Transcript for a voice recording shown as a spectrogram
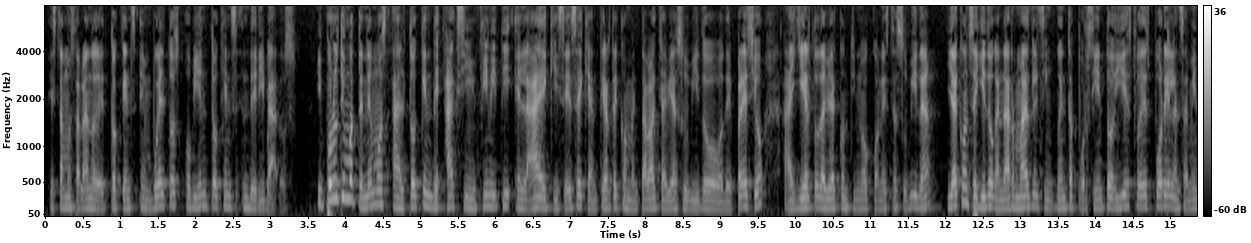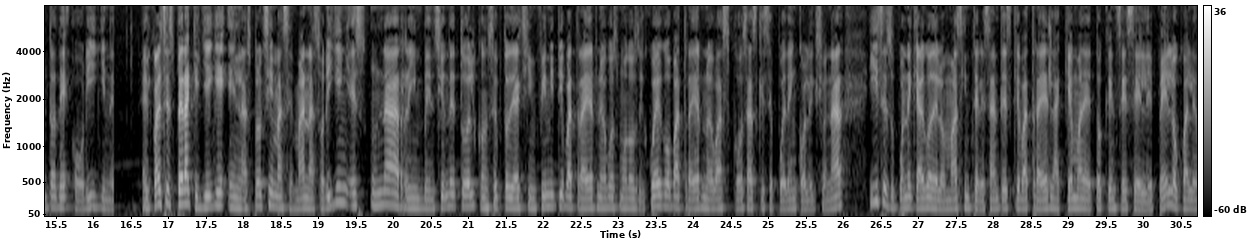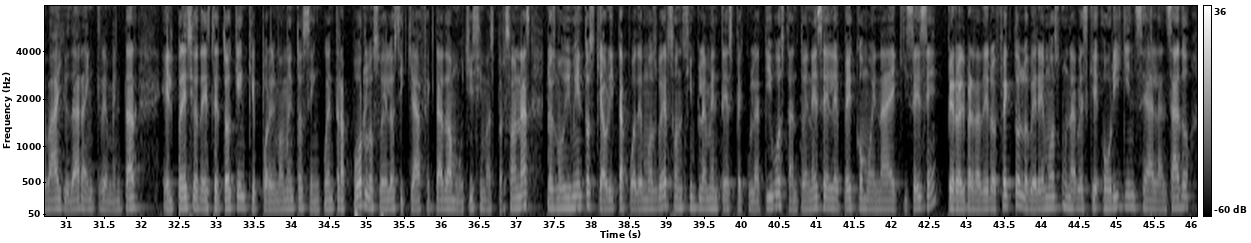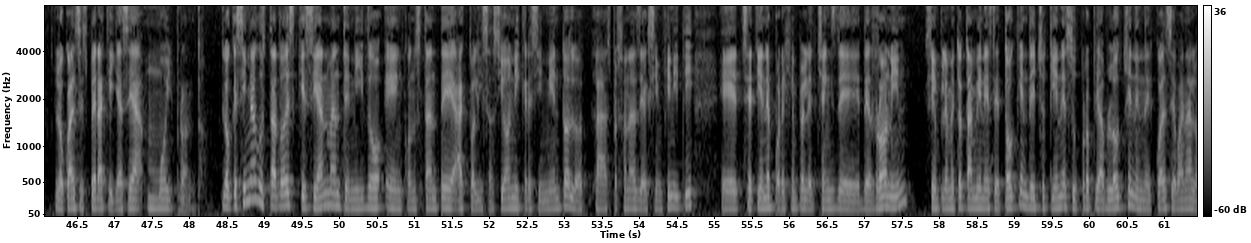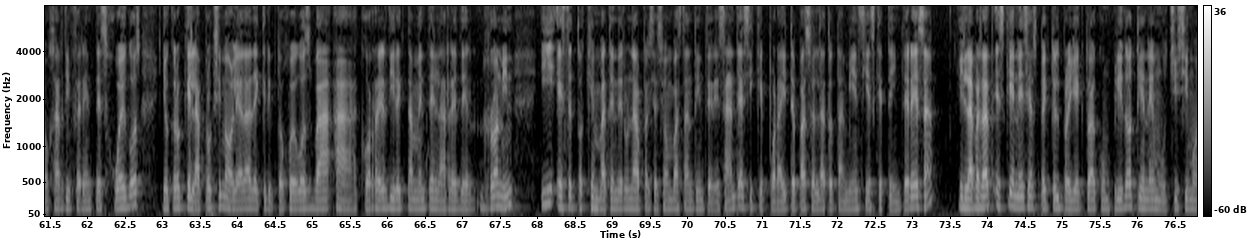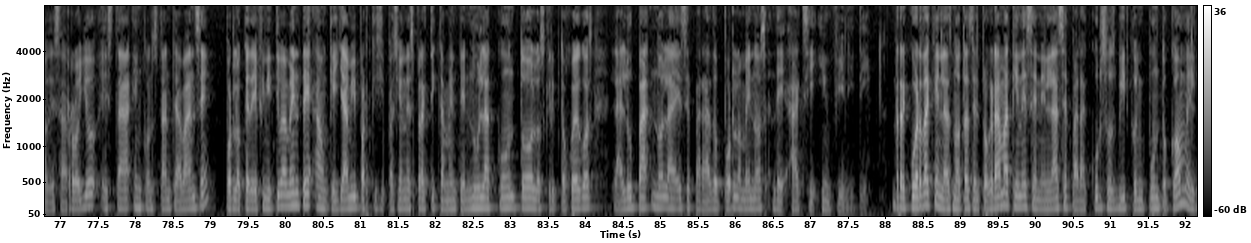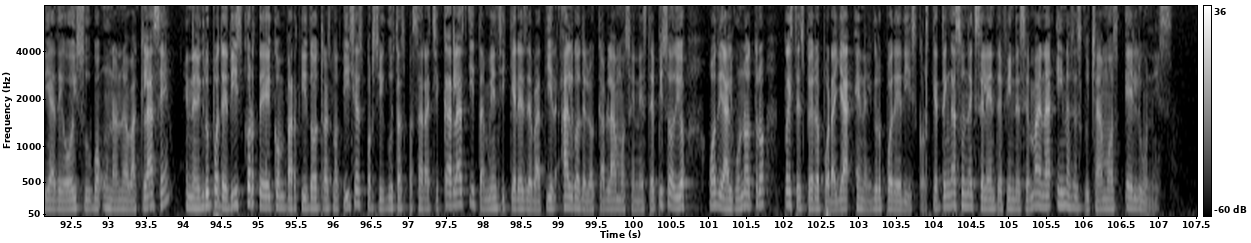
Estamos hablando de tokens envueltos o bien tokens derivados. Y por último tenemos al token de Axie Infinity, el AXS, que antes te comentaba que había subido de precio. Ayer todavía continuó con esta subida y ha conseguido ganar más del 50% y esto es por el lanzamiento de Origin el cual se espera que llegue en las próximas semanas. Origin es una reinvención de todo el concepto de Axie Infinity, va a traer nuevos modos de juego, va a traer nuevas cosas que se pueden coleccionar y se supone que algo de lo más interesante es que va a traer la quema de tokens SLP, lo cual le va a ayudar a incrementar el precio de este token que por el momento se encuentra por los suelos y que ha afectado a muchísimas personas. Los movimientos que ahorita podemos ver son simplemente especulativos tanto en SLP como en AXS, pero el verdadero efecto lo veremos una vez que Origin sea lanzado, lo cual se espera que ya sea muy pronto. Lo que sí me ha gustado es que se han mantenido en constante actualización y crecimiento las personas de Axie Infinity. Eh, se tiene, por ejemplo, el exchange de, de Ronin. Se implementó también este token. De hecho, tiene su propia blockchain en el cual se van a alojar diferentes juegos. Yo creo que la próxima oleada de criptojuegos va a correr directamente en la red de Ronin y este token va a tener una apreciación bastante interesante, así que por ahí te paso el dato también si es que te interesa. Y la verdad es que en ese aspecto el proyecto ha cumplido, tiene muchísimo desarrollo, está en constante avance, por lo que definitivamente, aunque ya mi participación es prácticamente nula con todos los criptojuegos, la lupa no la he separado por lo menos de Axie Infinity. Recuerda que en las notas del programa tienes el enlace para cursosbitcoin.com. El día de hoy subo una nueva clase. En el grupo de Discord te he compartido otras noticias por si gustas pasar a checarlas y también si quieres debatir algo de lo que hablamos en este episodio o de algún otro, pues te espero por allá en el grupo de Discord. Que tengas un excelente fin de semana y nos escuchamos el lunes.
